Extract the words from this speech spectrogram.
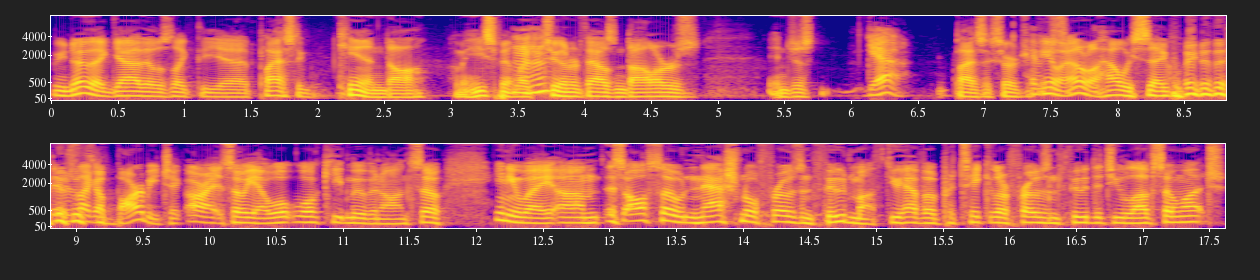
you know that guy that was like the uh, plastic Ken doll. I mean, he spent Mm-hmm. like two hundred thousand dollars in just Yeah. Plastic surgery. Anyway, seen- I don't know how we segue to this. There's like a Barbie chick. All right. So, yeah, we'll, we'll keep moving on. So, anyway, um, it's also National Frozen Food Month. Do you have a particular frozen food that you love so much?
